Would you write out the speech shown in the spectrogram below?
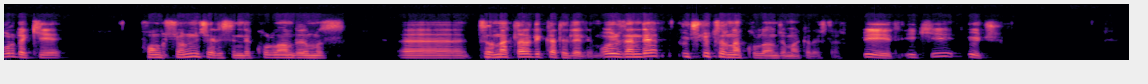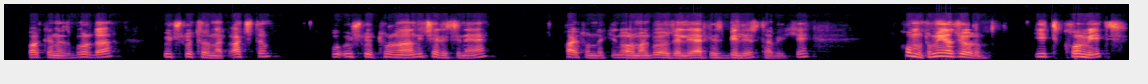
buradaki fonksiyonun içerisinde kullandığımız e, tırnaklara dikkat edelim. O yüzden de üçlü tırnak kullanacağım arkadaşlar. 1, 2, 3. Bakınız burada üçlü tırnak açtım. Bu üçlü tırnağın içerisine Python'daki normal bu özelliği herkes bilir tabii ki. Komutumu yazıyorum. git commit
